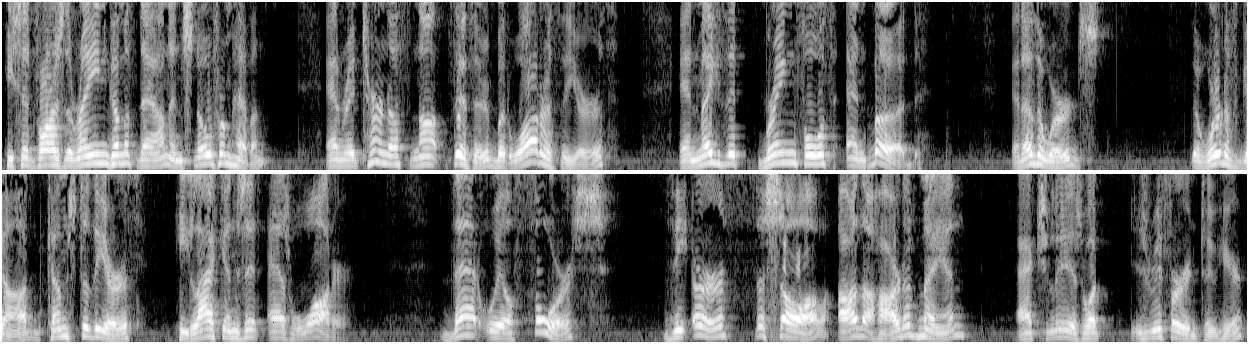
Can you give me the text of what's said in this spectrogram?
He said, For as the rain cometh down and snow from heaven, and returneth not thither, but watereth the earth, and maketh it bring forth and bud. In other words, the Word of God comes to the earth, He likens it as water. That will force the earth, the soil, or the heart of man, actually is what is referred to here,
